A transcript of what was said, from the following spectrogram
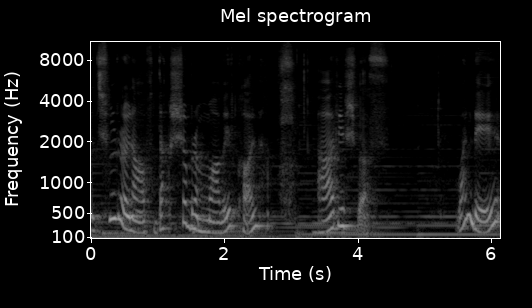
The children of Daksha Brahma were called Aryashvas. One day,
